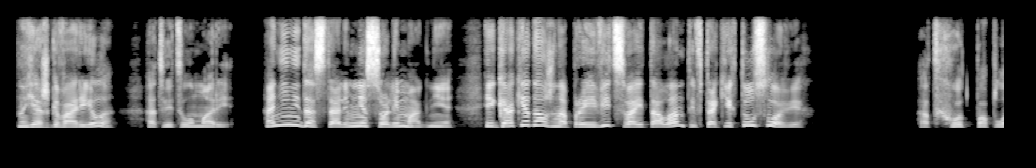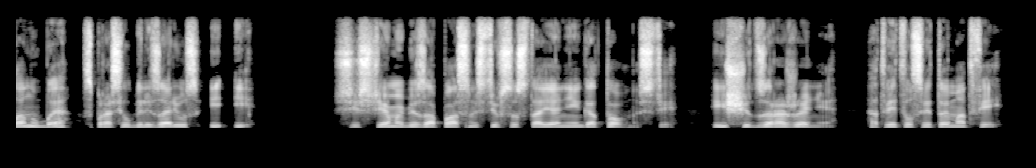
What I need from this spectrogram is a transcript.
«Но я ж говорила», — ответила Мари. «Они не достали мне соли магния. И как я должна проявить свои таланты в таких-то условиях?» «Отход по плану Б?» — спросил Белизариус ИИ. «Система безопасности в состоянии готовности. Ищет заражение», — ответил святой Матфей.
